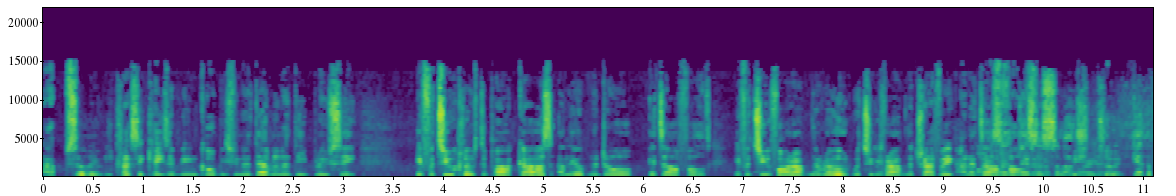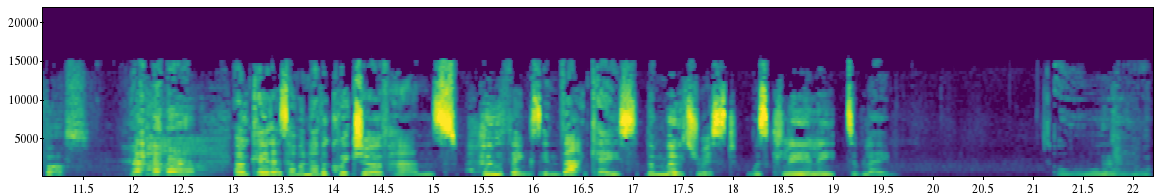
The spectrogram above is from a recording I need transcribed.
absolutely classic case of being caught between the devil and the deep blue sea. If we're too close to parked cars and they open the door, it's our fault. If we're too far out in the road, we're too far out in the traffic, and it's our a, fault. there's a solution to it. Get the bus. Okay, let's have another quick show of hands. Who thinks in that case the motorist was clearly to blame? Oh.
